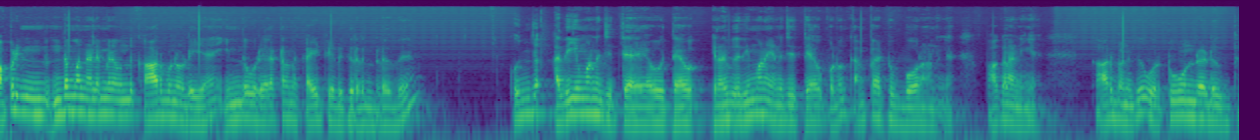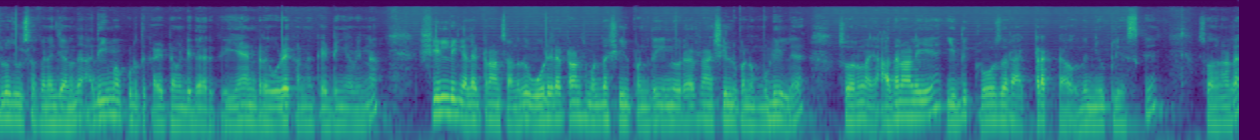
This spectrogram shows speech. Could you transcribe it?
அப்படி இந்த மாதிரி நிலைமையில் வந்து கார்பனுடைய இந்த ஒரு எலக்ட்ரானை கைட்டு எடுக்கிறன்றது கொஞ்சம் அதிகமான எனர்ஜி தேவை தேவை அதிகமான எனர்ஜி தேவைப்படும் கம்பேர்ட் டு போரானுங்க பார்க்கலாம் நீங்கள் கார்பனுக்கு ஒரு two hundred kilo joules of எனர்ஜியானது அதிகமாக கொடுத்து கழட்ட வேண்டியதாக இருக்குது ஏன்ற ஒரே காரணம் கேட்டிங்க அப்படின்னா ஷீல்டிங் எலக்ட்ரான்ஸ் ஆனது ஒரு எலக்ட்ரான்ஸ் மட்டும் தான் ஷீல்ட் பண்ணுது இன்னொரு எலக்ட்ரான் ஷீல்டு பண்ண முடியல. ஸோ அதனால் அதனாலேயே இது க்ளோஸராக அட்ராக்ட் ஆகுது நியூக்ளியஸ்க்கு ஸோ அதனால்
